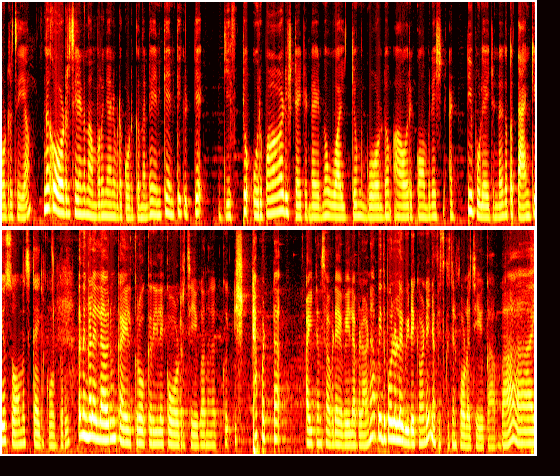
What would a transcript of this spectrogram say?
ഓർഡർ ചെയ്യാം. നിങ്ങൾക്ക് ഓർഡർ ചെയ്യേണ്ട നമ്പർ ഞാനിവിടെ കൊടുക്കുന്നുണ്ട്. എനിക്ക് എനിക്ക് കിട്ടിയ ഗിഫ്റ്റ് ഒരുപാട് ഇഷ്ടമായിട്ടുണ്ടായിരുന്നു വൈറ്റും ഗോൾഡും ആ ഒരു കോമ്പിനേഷൻ അടിപൊളിയായിട്ടുണ്ടായിരുന്നു. അപ്പോൾ താങ്ക് യു സോ മച്ച് കൈൽ ക്രോക്കറി അപ്പോൾ നിങ്ങളെല്ലാവരും കൈൽ ക്രോക്കറിയിലേക്ക് ഓർഡർ ചെയ്യുക. നിങ്ങൾക്ക് ഇഷ്ടപ്പെട്ട ഐറ്റംസ് അവിടെ അവൈലബിൾ ആണ്. അപ്പോൾ ഇതുപോലുള്ള വീഡിയോയ്ക്ക് വേണ്ടി നഫീസ് കിച്ചൻ ഫോളോ ചെയ്യുക. ബൈ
